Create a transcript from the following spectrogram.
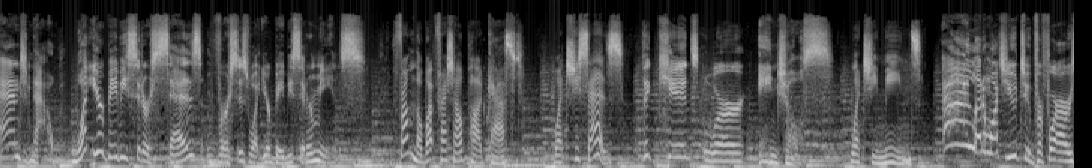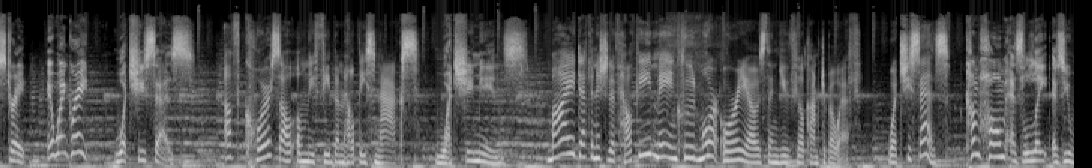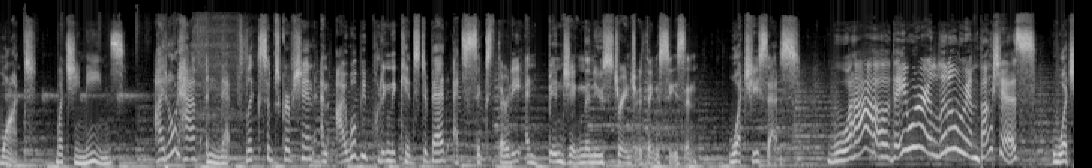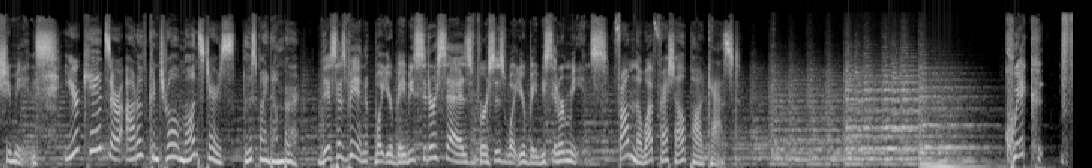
And now, what your babysitter says versus what your babysitter means. From the What Fresh Hell podcast, what she says, The kids were angels. what she means. I let him watch YouTube for four hours straight. It went great. What she says, Of course, I'll only feed them healthy snacks. what she means. My definition of healthy may include more Oreos than you feel comfortable with. What she says, Come home as late as you want. What she means. I don't have a Netflix subscription and I will be putting the kids to bed at 6:30 and binging the new Stranger Things season. What she says, Wow, they were a little rambunctious. what she means. Your kids are out of control monsters. Lose my number. This has been what your babysitter says versus what your babysitter means. From the What Fresh Hell podcast.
